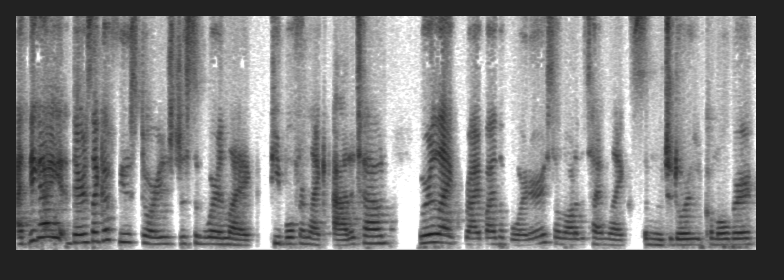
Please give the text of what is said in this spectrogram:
i think i there's like a few stories just of where like people from like out of town we're like right by the border. So a lot of the time like some luchadors would come over.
